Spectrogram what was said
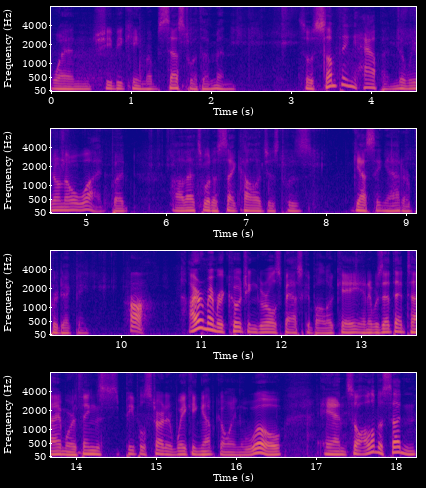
when she became obsessed with him. And so something happened, and we don't know what, but uh, that's what a psychologist was guessing at or predicting. Huh. I remember coaching girls basketball, okay, and it was at that time where things people started waking up going, "Whoa." And so all of a sudden,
